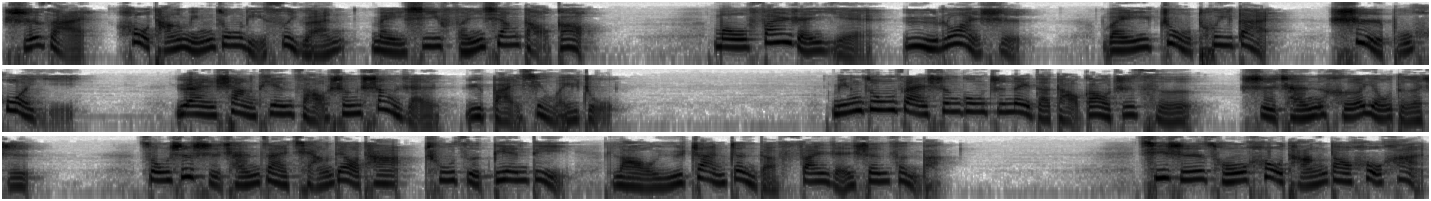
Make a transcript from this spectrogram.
十载后唐明宗李嗣源每夕焚香祷告：“某藩人也，欲乱世，为众推戴，事不惑矣。愿上天早生圣人，与百姓为主。”明宗在深宫之内的祷告之词，使臣何由得知？总是使臣在强调他出自边地、老于战阵的藩人身份吧。其实从后唐到后汉，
